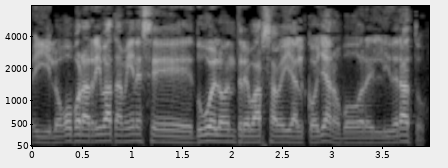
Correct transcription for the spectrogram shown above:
Y luego por arriba también ese duelo entre Barça B y Alcoyano por el liderato.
